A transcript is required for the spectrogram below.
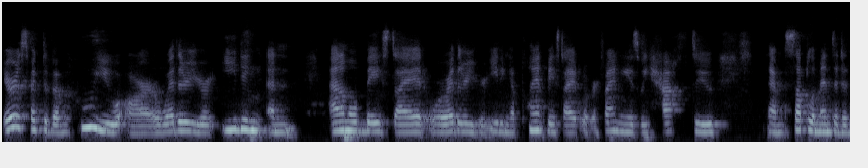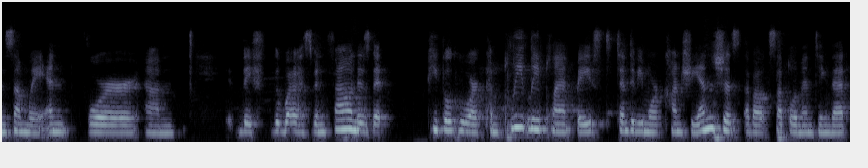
irrespective of who you are whether you're eating an animal-based diet or whether you're eating a plant-based diet what we're finding is we have to um, supplement it in some way. And for um, they, what has been found is that people who are completely plant-based tend to be more conscientious about supplementing that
